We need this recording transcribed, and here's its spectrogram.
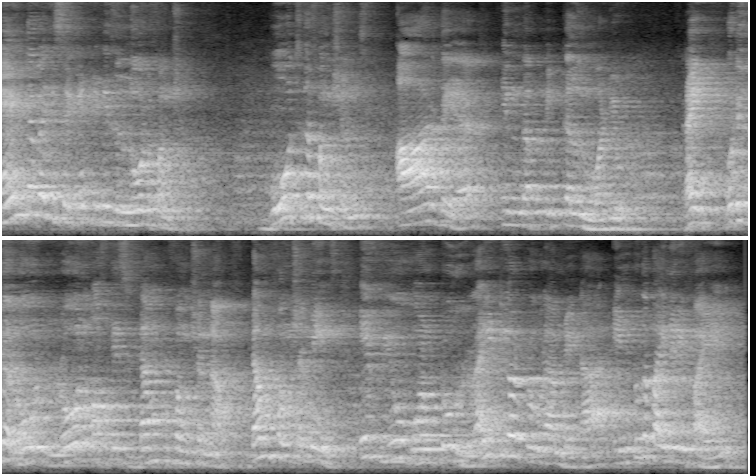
and the very second it is load function. Both the functions are there in the pickle module right? What is the role role of this dump function now? Dump function means if you want to write your program data into the binary file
